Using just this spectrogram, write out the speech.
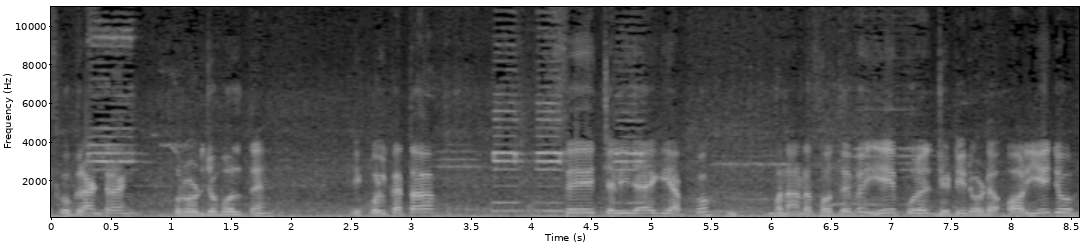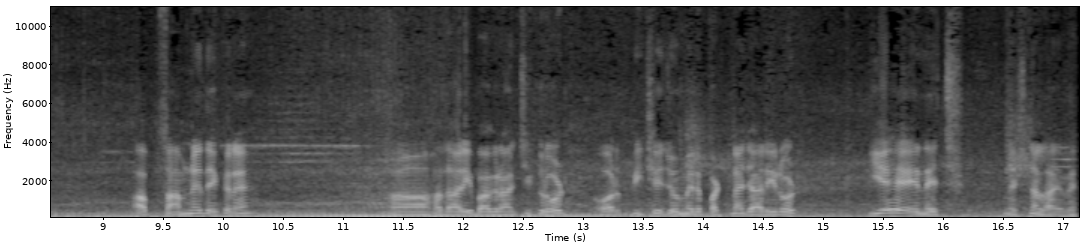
इसको ग्रांड ट्रैंक रोड जो बोलते हैं, ये कोलकाता से चली जाएगी आपको बनारस होते हुए। ये पूरा जीटी रोड है। और ये जो आप सामने देख रहे हैं हज़ारीबाग रांची रोड और पीछे जो मेरे पटना जा रही रोड, ये है एनएच नेशनल हाईवे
